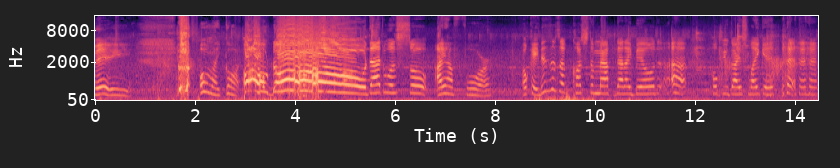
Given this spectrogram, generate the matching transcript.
me. oh my god. Oh no! So... I have four. Okay, this is a custom map that I built. Uh, hope you guys like it.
